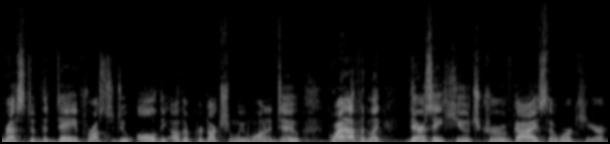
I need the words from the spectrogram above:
rest of the day for us to do all the other production we want to do. Quite often, like, there's a huge crew of guys that work here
